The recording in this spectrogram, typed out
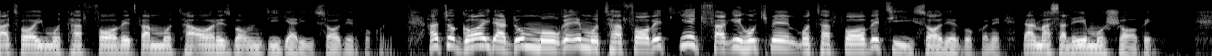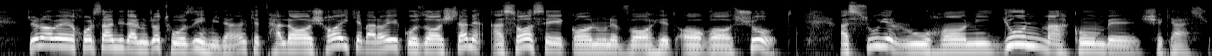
فتوای متفاوت و متعارض با اون دیگری صادر بکنه. حتی گاهی در دو موقع متفاوت یک فقیه حکم متفاوتی صادر بکنه در مسئله مشابه. جناب خورسندی در اونجا توضیح میدن که تلاش هایی که برای گذاشتن اساس قانون واحد آغاز شد از سوی روحانیون محکوم به شکست شد.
